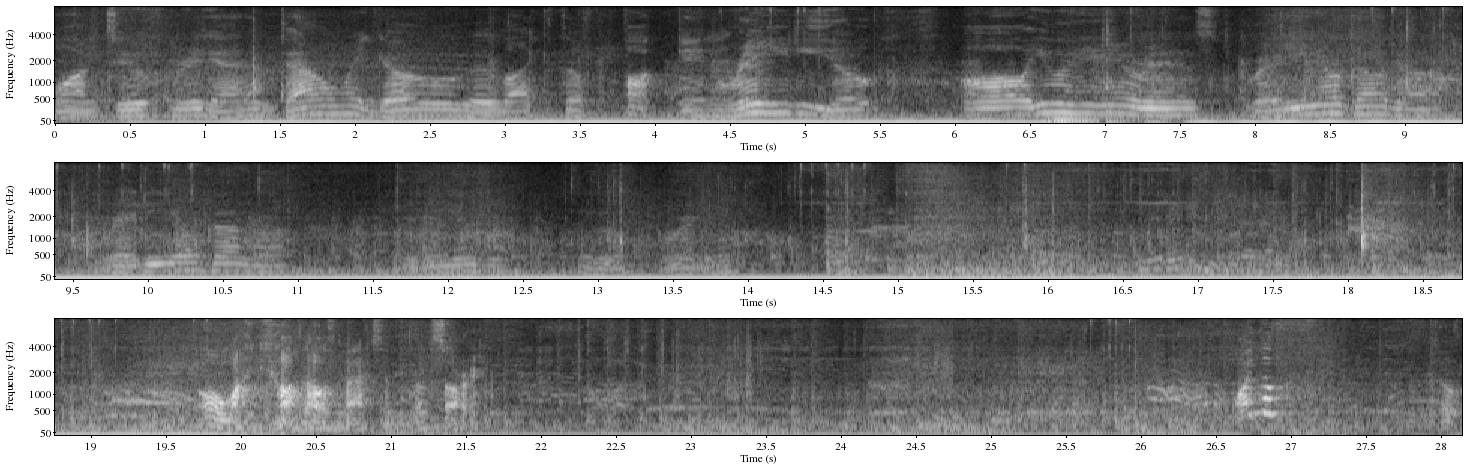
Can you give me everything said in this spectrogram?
One, two, three, and down we go like the fucking radio. All you hear is Radio Gaga, Radio Gaga, Radio Gaga, Radio. Oh my god, that was an accident. I'm sorry. Why the f- Oh,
